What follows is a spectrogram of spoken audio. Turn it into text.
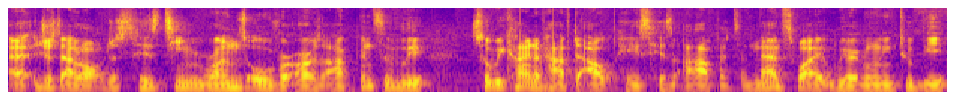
Uh, just at all. Just his team runs over ours offensively, so we kind of have to outpace his offense, and that's why we are going to be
